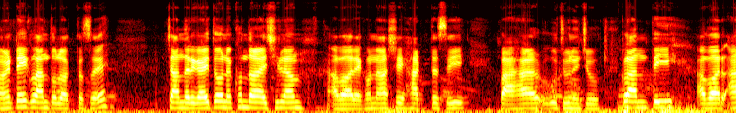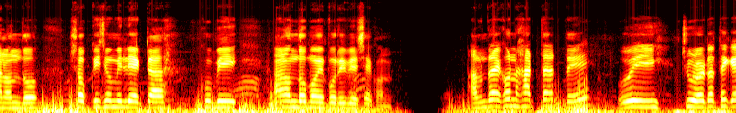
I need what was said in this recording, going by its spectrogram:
অনেকটাই ক্লান্ত লাগতেছে। চাঁদের গাড়িতে অনেকক্ষণ দাঁড়াইছিলাম, আবার এখন আসি হাঁটতেছি, পাহাড় উঁচু নিচু। ক্লান্তি, আবার আনন্দ সব কিছু মিলিয়ে একটা খুবই আনন্দময় পরিবেশ এখন। আমরা এখন হাঁটতে হাঁটতে ওই চূড়াটা থেকে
